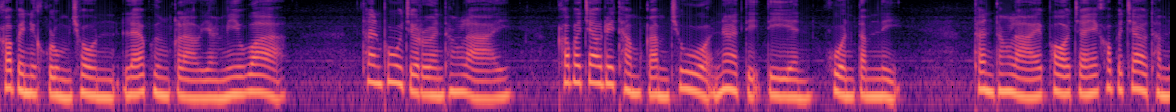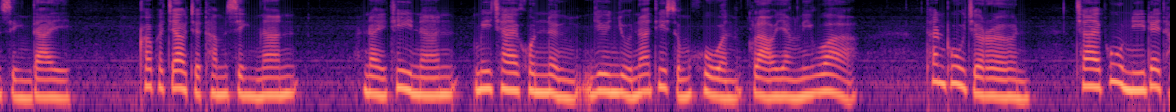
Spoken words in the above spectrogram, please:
เข้าไปในกลุ่มชนแล้วพึงกล่าวอย่างนี้ว่า ท่านผู้เจริญทั้งหลาย ข้าพเจ้าได้ทำกรรมชั่วหน้าติเตียน ควรตำหนิ ท่านทั้งหลายพอใจให้ข้าพเจ้าทำสิ่งใด ข้าพเจ้าจะทำสิ่งนั้น ในที่นั้นมีชายคนหนึ่งยืนอยู่หน้าที่สมควรกล่าวอย่างนี้ว่า ท่านผู้เจริญ ชายผู้นี้ได้ท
